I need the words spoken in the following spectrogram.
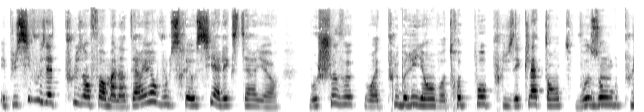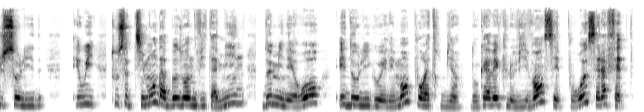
Et puis si vous êtes plus en forme à l'intérieur, vous le serez aussi à l'extérieur. Vos cheveux vont être plus brillants, votre peau plus éclatante, vos ongles plus solides. Et oui, tout ce petit monde a besoin de vitamines, de minéraux et d'oligo-éléments pour être bien. Donc avec le vivant, c'est pour eux, c'est la fête.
